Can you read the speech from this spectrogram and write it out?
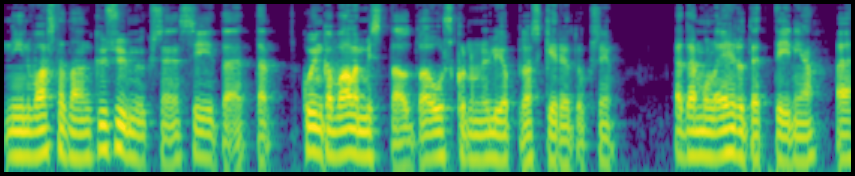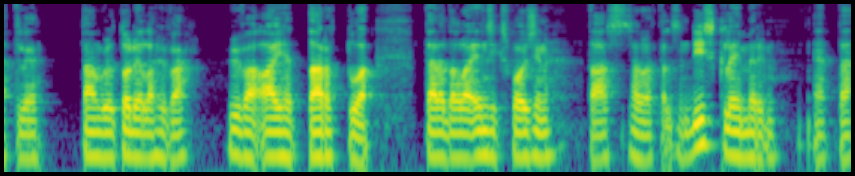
niin vastataan kysymykseen siitä, että kuinka valmistautua uskonnon ylioppilaskirjoituksiin. Tätä mulle ehdotettiin ja ajattelin, että tämä on kyllä todella hyvä, hyvä aihe tarttua. Tällä tavalla ensiksi voisin taas sanoa tällaisen disclaimerin, että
